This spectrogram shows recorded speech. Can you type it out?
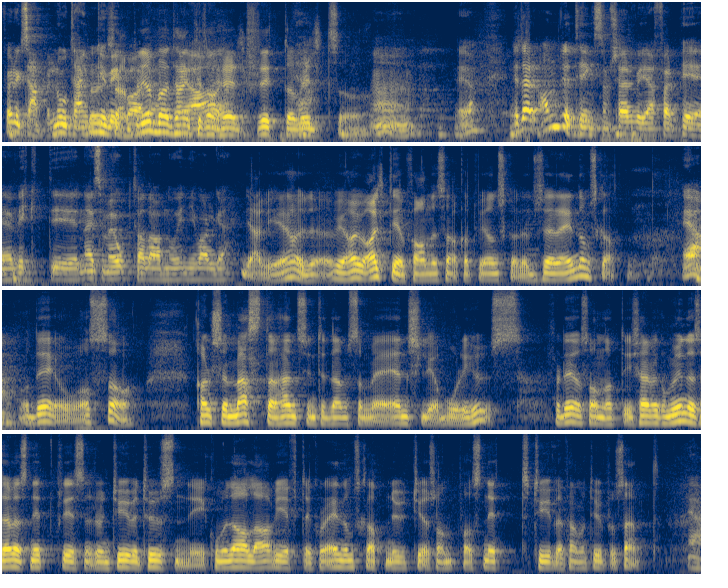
Ja. For eksempel. Nå tenker For vi eksempel, bare jeg bare tenker Ja, sånn helt fritt og vilt, så Ja, ja. Er det andre ting som Skjervøy Frp er viktig, nei, som er opptatt av nå inn i valget? Ja, vi har, vi har jo alltid en fanesak at vi ønsker å redusere eiendomsskatten. Ja. Og det er jo også kanskje mest av hensyn til dem som er enslige og bor i hus. For det er jo sånn at I Skjervøy kommune så er vel snittprisen rundt 20 000 i kommunale avgifter, hvor eiendomsskatten utgjør sånn på snitt 20-25% ja.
